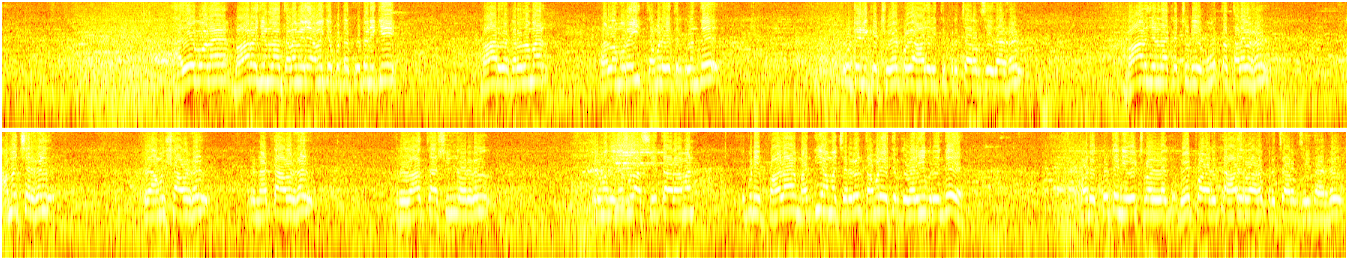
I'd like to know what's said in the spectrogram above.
அதே போல பாரதிய ஜனதா தலைமையில் அமைக்கப்பட்ட கூட்டணிக்கு பாரத பிரதமர் பல முறை தமிழகத்திற்கு வந்து கூட்டணி கட்சி வேட்பாளரை ஆதரித்து பிரச்சாரம் செய்தார்கள். பாரதிய ஜனதா கட்சியுடைய மூத்த தலைவர்கள் அமைச்சர்கள் திரு அமித்ஷா அவர்கள் திரு நட்டா அவர்கள் திரு ராஜ்நாத் சிங் அவர்கள் திருமதி நிர்மலா சீதாராமன் இப்படி பல மத்திய அமைச்சர்கள் தமிழகத்திற்கு வருகை புரிந்து அவருடைய கூட்டணி வேட்பாளருக்கு வேட்பாளருக்கு ஆதரவாக பிரச்சாரம் செய்தார்கள்.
